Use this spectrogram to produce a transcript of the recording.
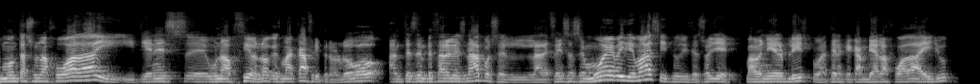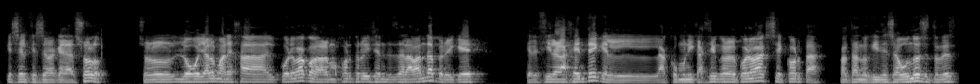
montas una jugada y, tienes eh, una opción, ¿no? Que es McCaffrey, pero luego, antes de empezar el snap, pues la defensa se mueve y demás, y tú dices, oye, va a venir el blitz, pues voy a tener que cambiar la jugada a Ayuk, que es el que se va a quedar solo. Solo luego ya lo maneja el quarterback, a lo mejor te lo dicen desde la banda, pero hay que, decirle a la gente que la comunicación con el quarterback se corta faltando 15 segundos, entonces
